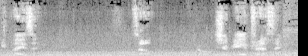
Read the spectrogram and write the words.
he plays it. So should be interesting.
